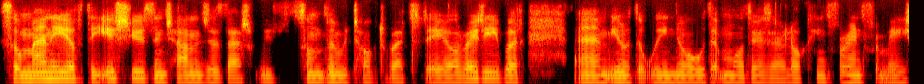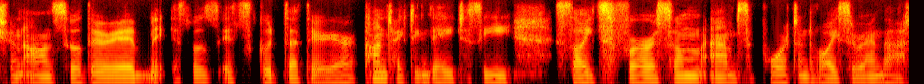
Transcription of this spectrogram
So many of the issues and challenges that we've something we talked about today already, but um, you know that we know that mothers are looking for information on. So there, um, I suppose it's good that they are contacting the HSE sites for some um, support and advice around that.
